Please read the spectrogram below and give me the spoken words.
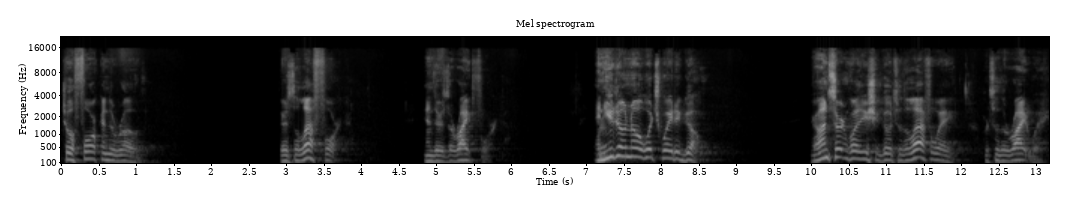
to a fork in the road. There's the left fork and there's the right fork. And you don't know which way to go. You're uncertain whether you should go to the left way or to the right way.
